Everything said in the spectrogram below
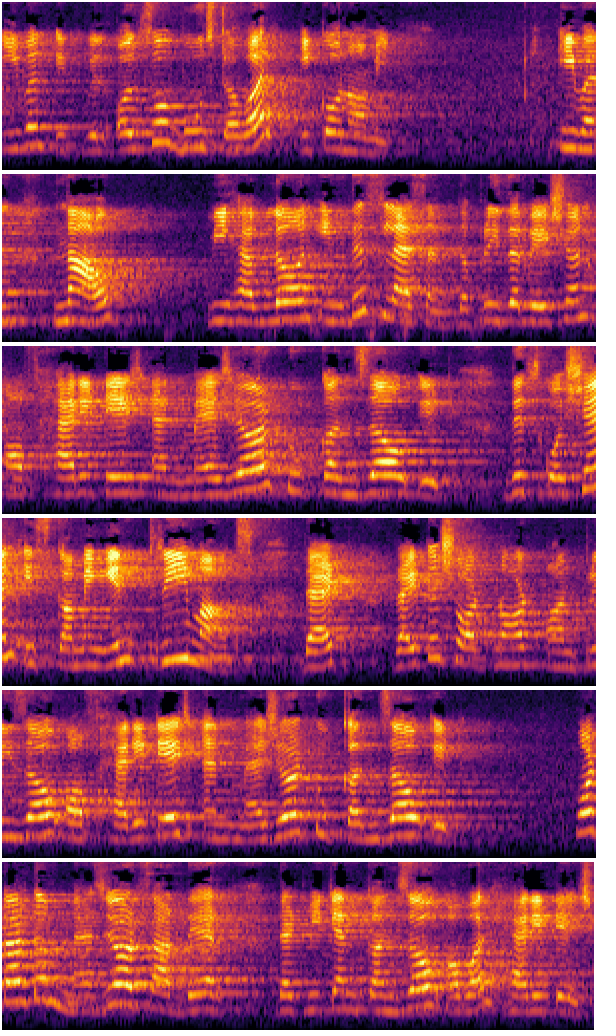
even it will also boost our economy. Even now we have learned in this lesson the preservation of heritage and measure to conserve it. This question is coming in 3 marks that write a short note on preserve of heritage and measure to conserve it what are the measures are there that we can conserve our heritage?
